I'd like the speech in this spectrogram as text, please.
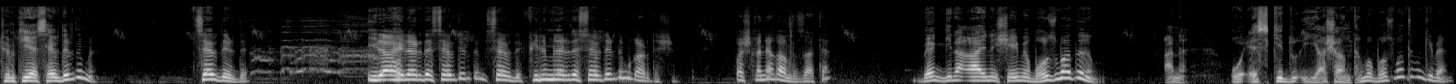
Türkiye sevdirdi mi? Sevdirdi. İlahileri de sevdirdi mi? Sevdi. Filmleri de sevdirdi mi kardeşim? Başka ne kaldı zaten? Ben yine aynı şeyimi bozmadım. Hani o eski yaşantımı bozmadım ki ben.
